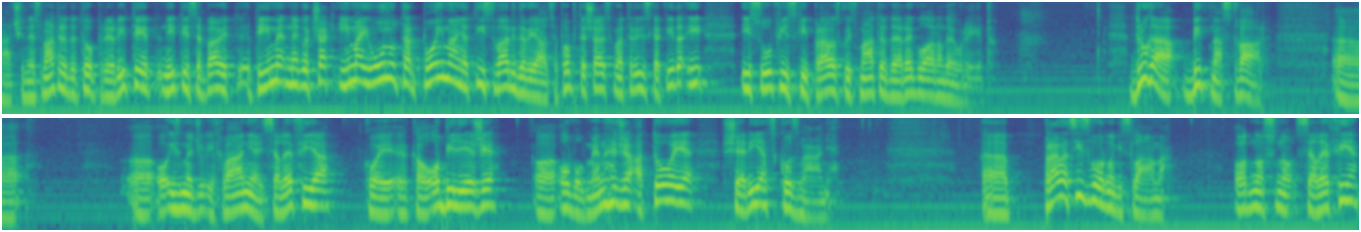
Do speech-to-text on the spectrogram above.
Znači, ne smatraju da je to prioritet, niti se bave time, nego čak imaju unutar poimanja ti stvari devijacija. poput šarijska materijska kida i, i sufijski pravac koji smatraju da je regularan, da je u redu. Druga bitna stvar uh, uh, između Ihvanija i Selefija, koje eh, kao obilježje uh, ovog menheđa, a to je šerijatsko znanje. Uh, pravac izvornog islama, odnosno Selefija,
